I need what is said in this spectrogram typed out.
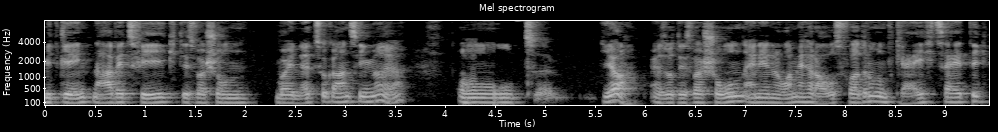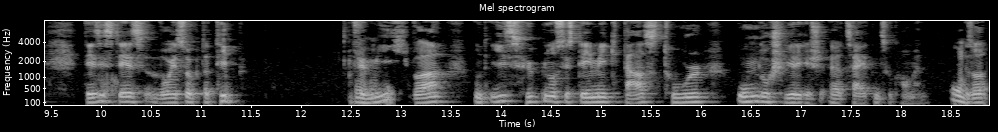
mit Klienten arbeitsfähig, das war schon, war ich nicht so ganz immer, ja. Mhm. Und äh, ja, also das war schon eine enorme Herausforderung und gleichzeitig, das ist das, wo ich sage, der Tipp. Für mhm. mich war und ist Hypnosystemik das Tool, um durch schwierige äh, Zeiten zu kommen. Mhm. Also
